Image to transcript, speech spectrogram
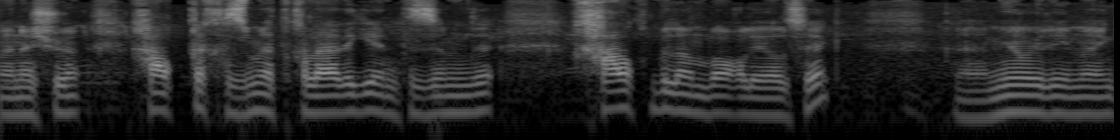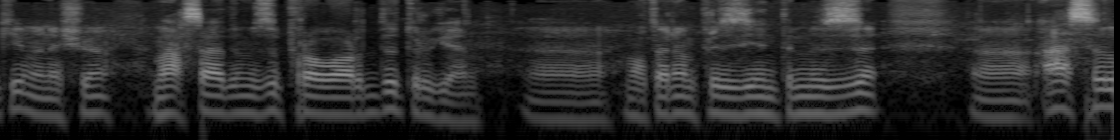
mana shu xalqqa xizmat qiladigan tizimni xalq bilan bog'lay olsak e, men o'ylaymanki mana shu maqsadimizni pirovardida turgan e, muhtaram prezidentimizni e, asl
